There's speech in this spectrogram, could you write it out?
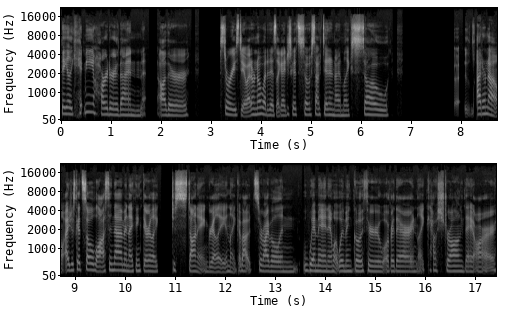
they like hit me harder than other stories do. I don't know what it is. Like I just get so sucked in and I'm like so uh, I don't know. I just get so lost in them and I think they're like just stunning really and like about survival and women and what women go through over there and like how strong they are.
